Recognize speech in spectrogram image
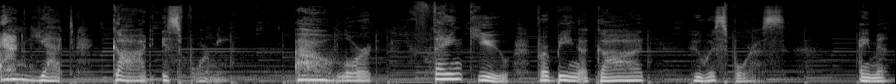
and yet God is for me. Oh, Lord, thank you for being a God who is for us. Amen.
